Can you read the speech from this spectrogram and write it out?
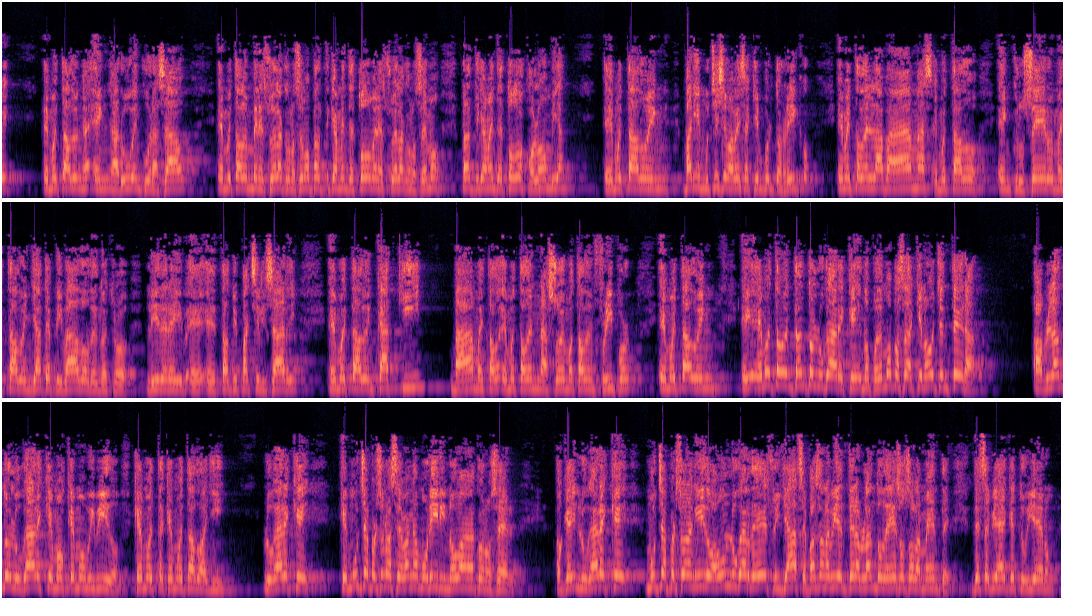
Hemos estado en, en Aruba, en Curazao. Hemos estado en Venezuela, conocemos prácticamente todo Venezuela, conocemos prácticamente todo Colombia. Hemos estado en varias, muchísimas veces aquí en Puerto Rico. Hemos estado en las Bahamas, hemos estado en crucero, hemos estado en yate privado de nuestros líderes, eh, eh, Tato y Paxi Lizardi. Hemos estado en Cat Key, Bahamas, estado, hemos estado en Nassau, hemos estado en Freeport, hemos estado en, eh, hemos estado en tantos lugares que nos podemos pasar aquí la noche entera hablando de lugares que hemos, que hemos vivido, que hemos, que hemos estado allí. Lugares que, que muchas personas se van a morir y no van a conocer. ¿Ok? Lugares que muchas personas han ido a un lugar de eso y ya se pasan la vida entera hablando de eso solamente, de ese viaje que tuvieron.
